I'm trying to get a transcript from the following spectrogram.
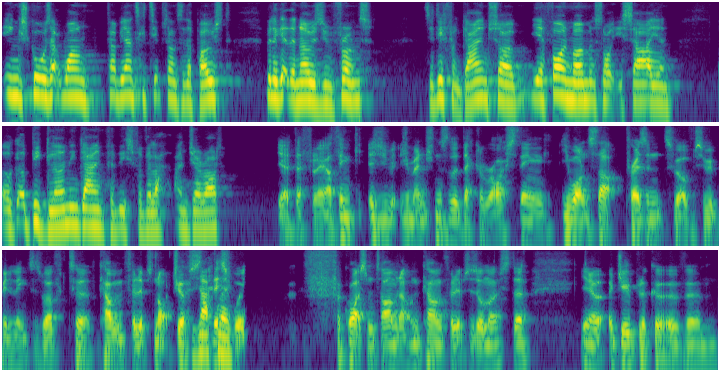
Ings scores that one. Fabianski tips onto the post. Really get the nose in front. It's a different game. So yeah, fine moments like you say, and a big learning game for this for Villa and Gerrard. Yeah, definitely. I think as you, as you mentioned, so the Declan Rice thing, he wants that presence. Obviously, we've been linked as well to Kalvin Phillips, not just exactly. this week for quite some time now. And Kalvin Phillips is almost a you know, a duplicate of, um,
